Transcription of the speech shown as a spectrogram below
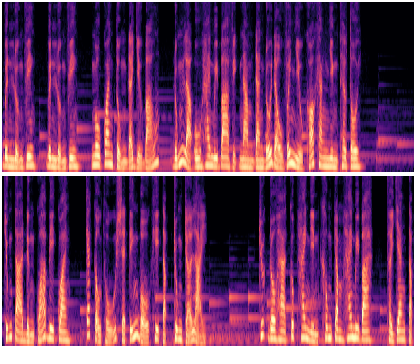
Bình luận viên, bình luận viên, Ngô Quang Tùng đã dự báo, đúng là U23 Việt Nam đang đối đầu với nhiều khó khăn nhưng theo tôi. Chúng ta đừng quá bi quan, các cầu thủ sẽ tiến bộ khi tập trung trở lại. Trước Doha Cup 2023, thời gian tập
